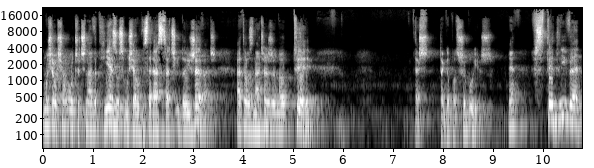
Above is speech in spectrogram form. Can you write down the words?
musiał się uczyć, nawet Jezus musiał wzrastać i dojrzewać. A to oznacza, że no ty też tego potrzebujesz. Nie? Wstydliwe,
